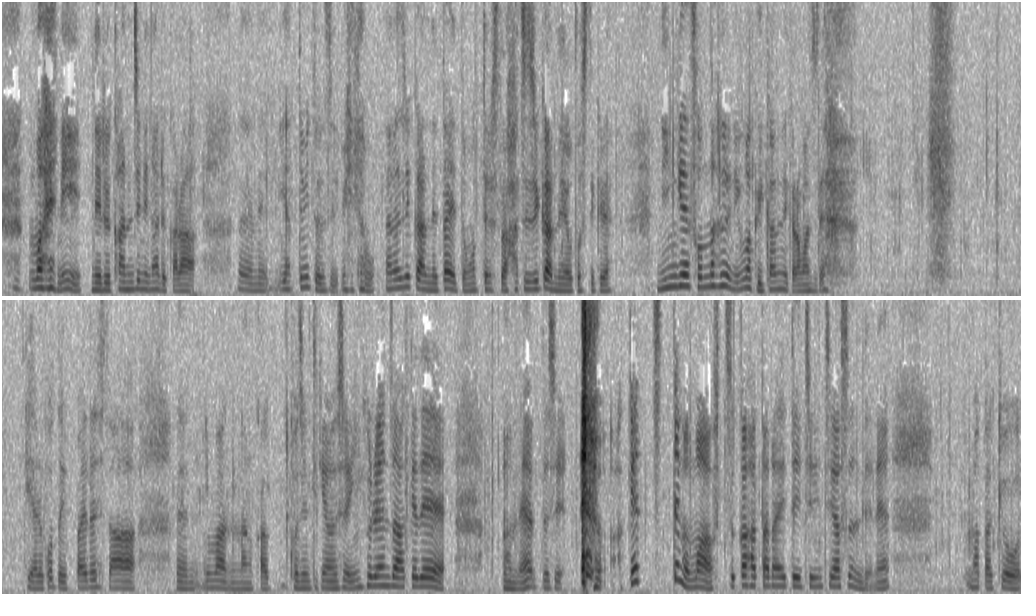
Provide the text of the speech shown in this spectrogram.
前に寝る感じになるからだからねやってみてほしい。みんなも。7時間寝たいと思ってる人は8時間寝ようとしてくれ。人間そんな風にうまくいかんねえからマジで。やることいっぱいだしさ。今なんか個人的に私インフルエンザ明けでもうね私けっつってもまあ2日働いて1日休んでねまた今日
